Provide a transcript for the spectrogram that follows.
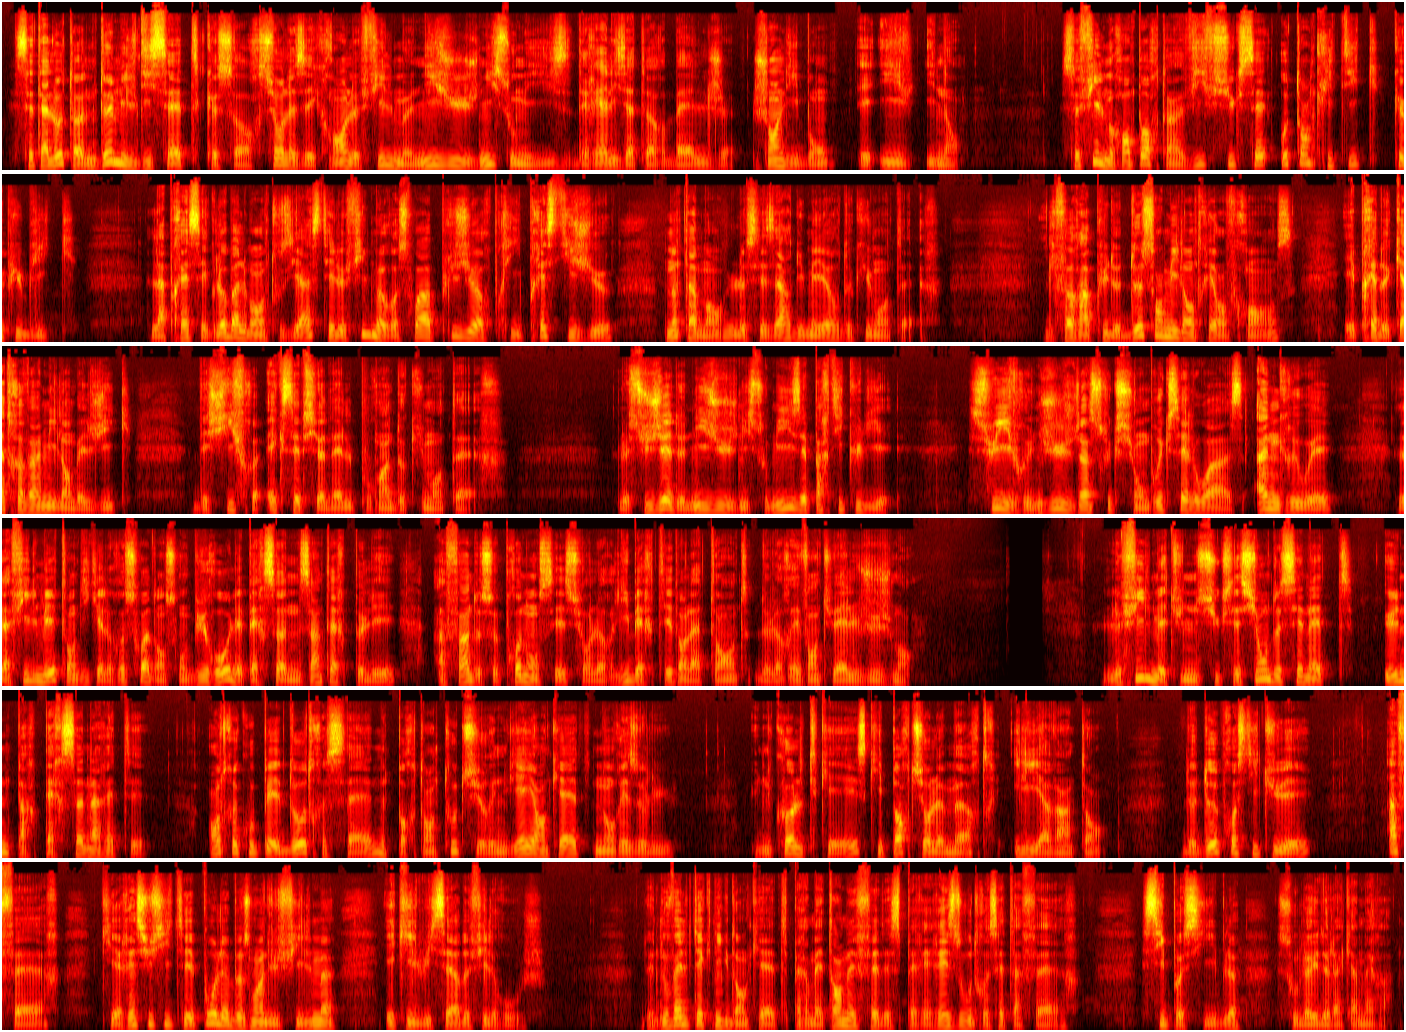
C'est à l'automne 2017 que sort sur les écrans le film Ni juge ni soumise des réalisateurs belges Jean Libon et Yves Inan. Ce film remporte un vif succès autant critique que public. La presse est globalement enthousiaste et le film reçoit plusieurs prix prestigieux, notamment le César du meilleur documentaire. Il fera plus de 200 000 entrées en France et près de 80 000 en Belgique, des chiffres exceptionnels pour un documentaire. Le sujet de Ni juge ni soumise est particulier suivre une juge d'instruction bruxelloise, Anne Gruet, la filmer tandis qu'elle reçoit dans son bureau les personnes interpellées afin de se prononcer sur leur liberté dans l'attente de leur éventuel jugement. Le film est une succession de scénettes, une par personne arrêtée, entrecoupée d'autres scènes portant toutes sur une vieille enquête non résolue. Une cold case qui porte sur le meurtre, il y a 20 ans, de deux prostituées, affaire qui est ressuscitée pour les besoins du film et qui lui sert de fil rouge. De nouvelles techniques d'enquête permettent en effet d'espérer résoudre cette affaire, si possible, sous l'œil de la caméra.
